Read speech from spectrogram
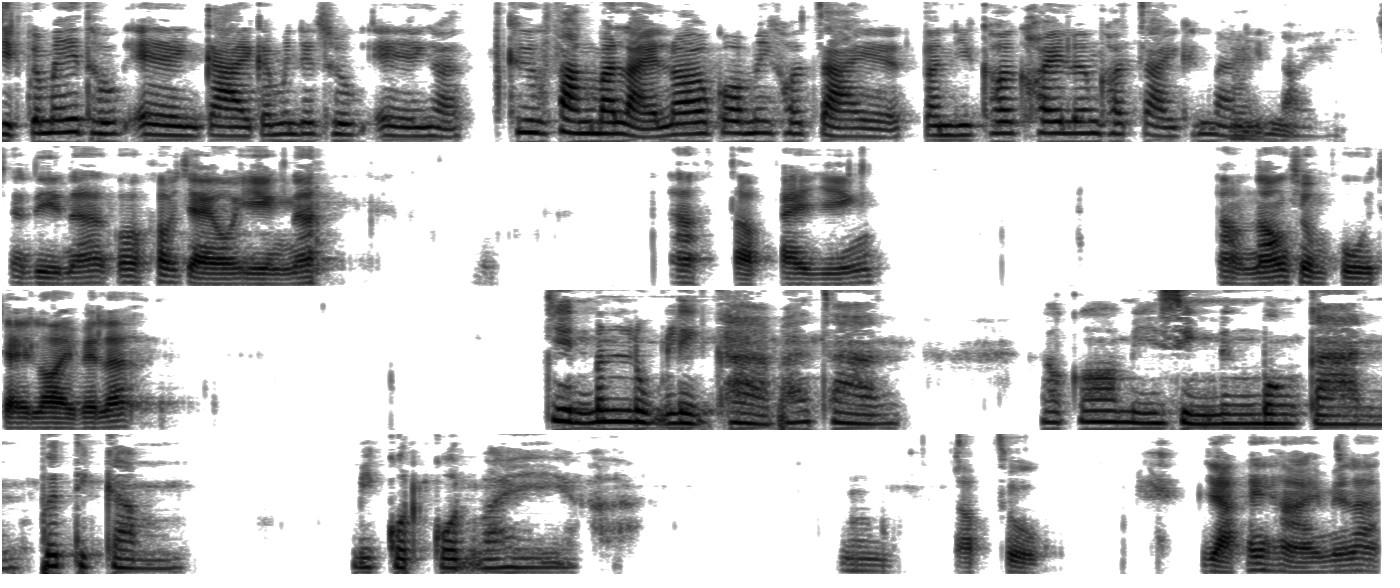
จิตก็ไม่ได้ทุกเองกายก็ไม่ได้ทุกเองอะ คือฟังมาหลายรอบก็ไม่เข้าใจตอนนี้ค่อยๆเริ่มเข้าใจขึ้นมานิดหน่อยดีนะก็เข้าใจเอาเองนะอะต่อไปหญิง อ้าวน้องชมพูใจลอยไปแล้วจิตมันหลุกหลิกค่ะ พระอาจารย์ แล้วก็มีสิ่งหนึ่งบงการพฤติกรรม มีกดกดไว้ค่ะ อืมตอบถูก อยากให้หายไหมล่ะ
